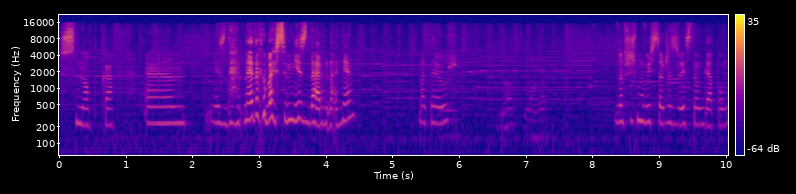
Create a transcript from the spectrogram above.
Snopka. Em, niezdarna. Ja to chyba jestem niezdarna, nie? Mateusz? No, może. No przecież mówisz cały czas, że jestem gapą.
